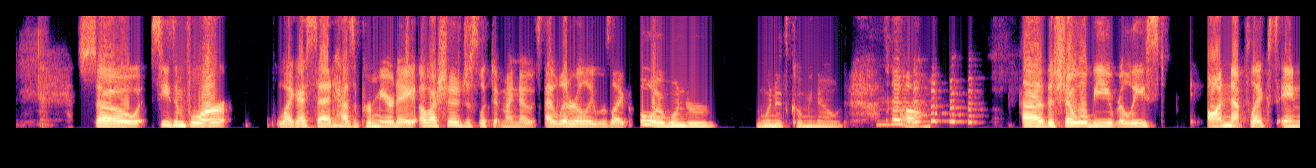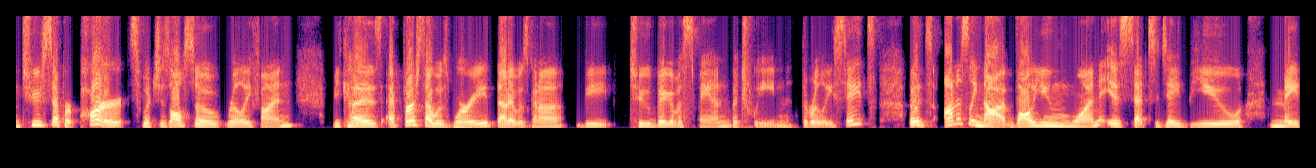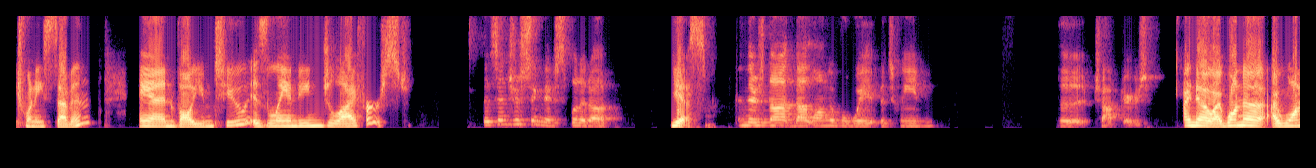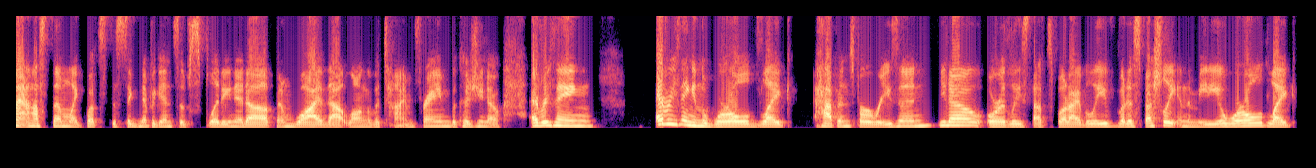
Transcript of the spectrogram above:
So, season four, like I said, has a premiere date. Oh, I should have just looked at my notes. I literally was like, oh, I wonder when it's coming out. Um, uh, the show will be released on Netflix in two separate parts, which is also really fun because at first I was worried that it was going to be too big of a span between the release dates, but it's honestly not. Volume one is set to debut May 27th, and volume two is landing July 1st. That's interesting they've split it up, Yes, and there's not that long of a wait between the chapters. I know. I want to I want to ask them like what's the significance of splitting it up and why that long of a time frame because you know, everything everything in the world like happens for a reason, you know, or at least that's what I believe, but especially in the media world like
